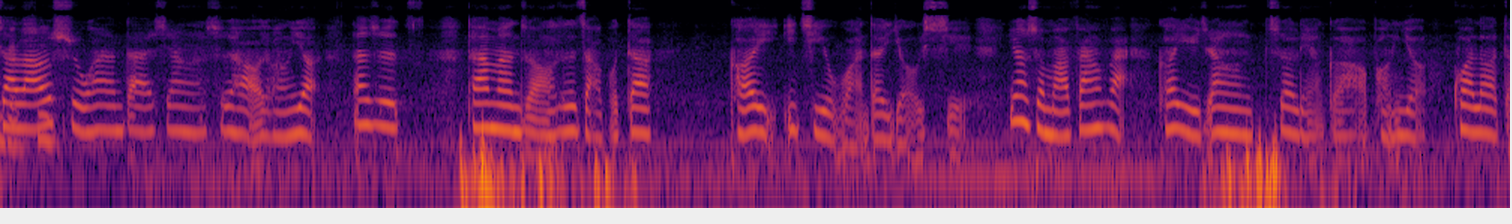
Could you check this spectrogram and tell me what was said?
小老鼠和大象是好朋友，但是。他们总是找不到可以一起玩的游戏，用什么方法可以让这两个好朋友快乐的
